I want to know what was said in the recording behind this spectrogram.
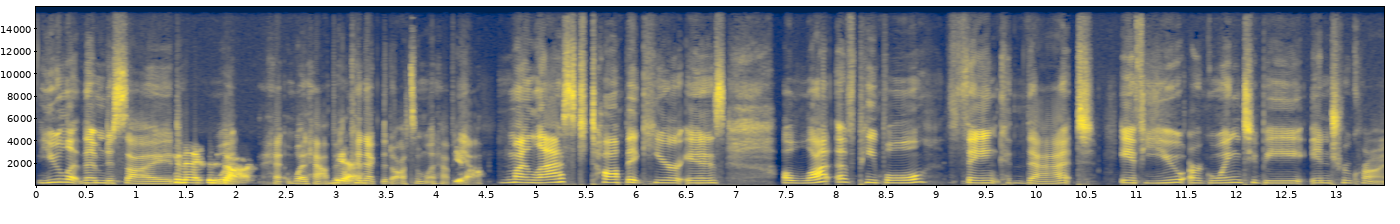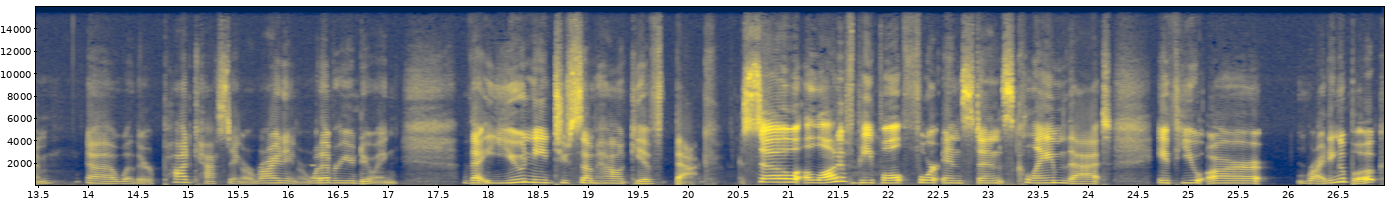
you let them decide Connect the what, dots. ha- what happened. Yeah. Connect the dots and what happened. Yeah. Yeah. My last topic here is a lot of people think that if you are going to be in true crime, uh, whether podcasting or writing or whatever you're doing, that you need to somehow give back. So, a lot of people, for instance, claim that if you are writing a book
